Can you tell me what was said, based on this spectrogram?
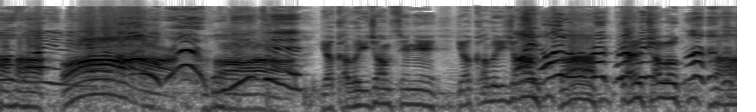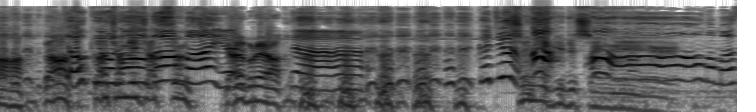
Ha, ha. Hayır, Aa! O Aa! neydi? Yakalayacağım seni. Yakalayacağım. Hayır, hayır, Aa, bırak, bırak gel beni. çabuk. Aa, aa, Çok kaçamayacaksın. hayır. Gel buraya. Ya. Kaçıyorum. Seni Ah! gidi seni. Aa, olamaz.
